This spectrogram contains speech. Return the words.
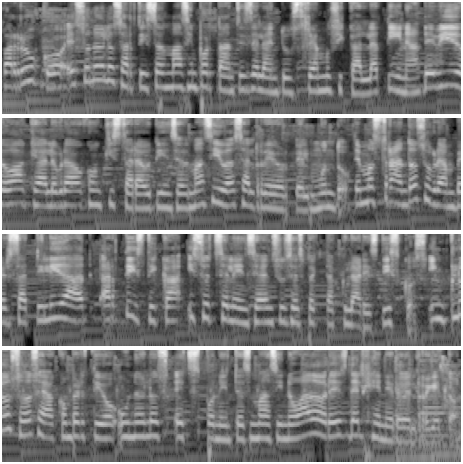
Farruko es uno de los artistas más importantes de la industria musical latina debido a que ha logrado conquistar audiencias masivas alrededor del mundo, demostrando su gran versatilidad artística y su excelencia en sus espectaculares discos. Incluso se ha convertido uno de los exponentes más innovadores del género del reggaetón.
